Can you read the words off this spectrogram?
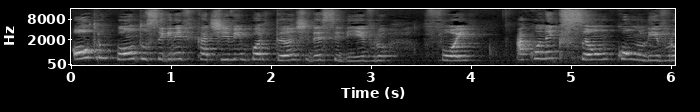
Outro ponto significativo e importante desse livro foi a conexão com o livro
